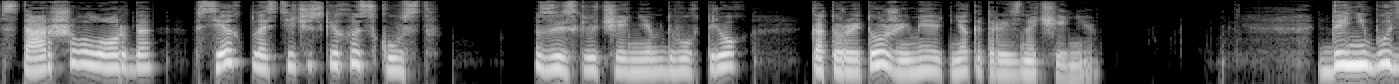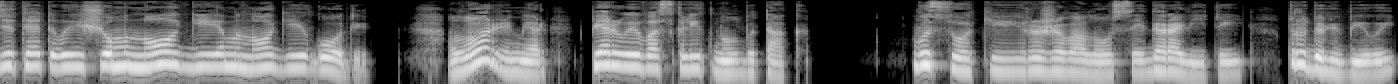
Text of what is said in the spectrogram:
старшего лорда всех пластических искусств, за исключением двух-трех, которые тоже имеют некоторое значение. Да не будет этого еще многие-многие годы. Лоример первый воскликнул бы так. Высокий, рыжеволосый, даровитый, трудолюбивый,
